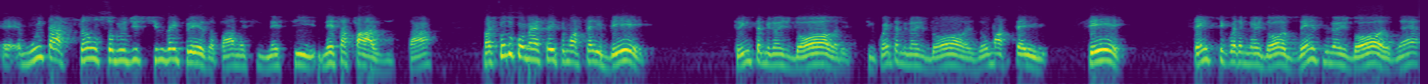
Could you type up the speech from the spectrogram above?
é, muita ação sobre o destino da empresa, tá? Nesse, nesse, nessa fase, tá? Mas quando começa a ir para uma série B, 30 milhões de dólares, 50 milhões de dólares, ou uma série C, 150 milhões de dólares, 200 milhões de dólares, né?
